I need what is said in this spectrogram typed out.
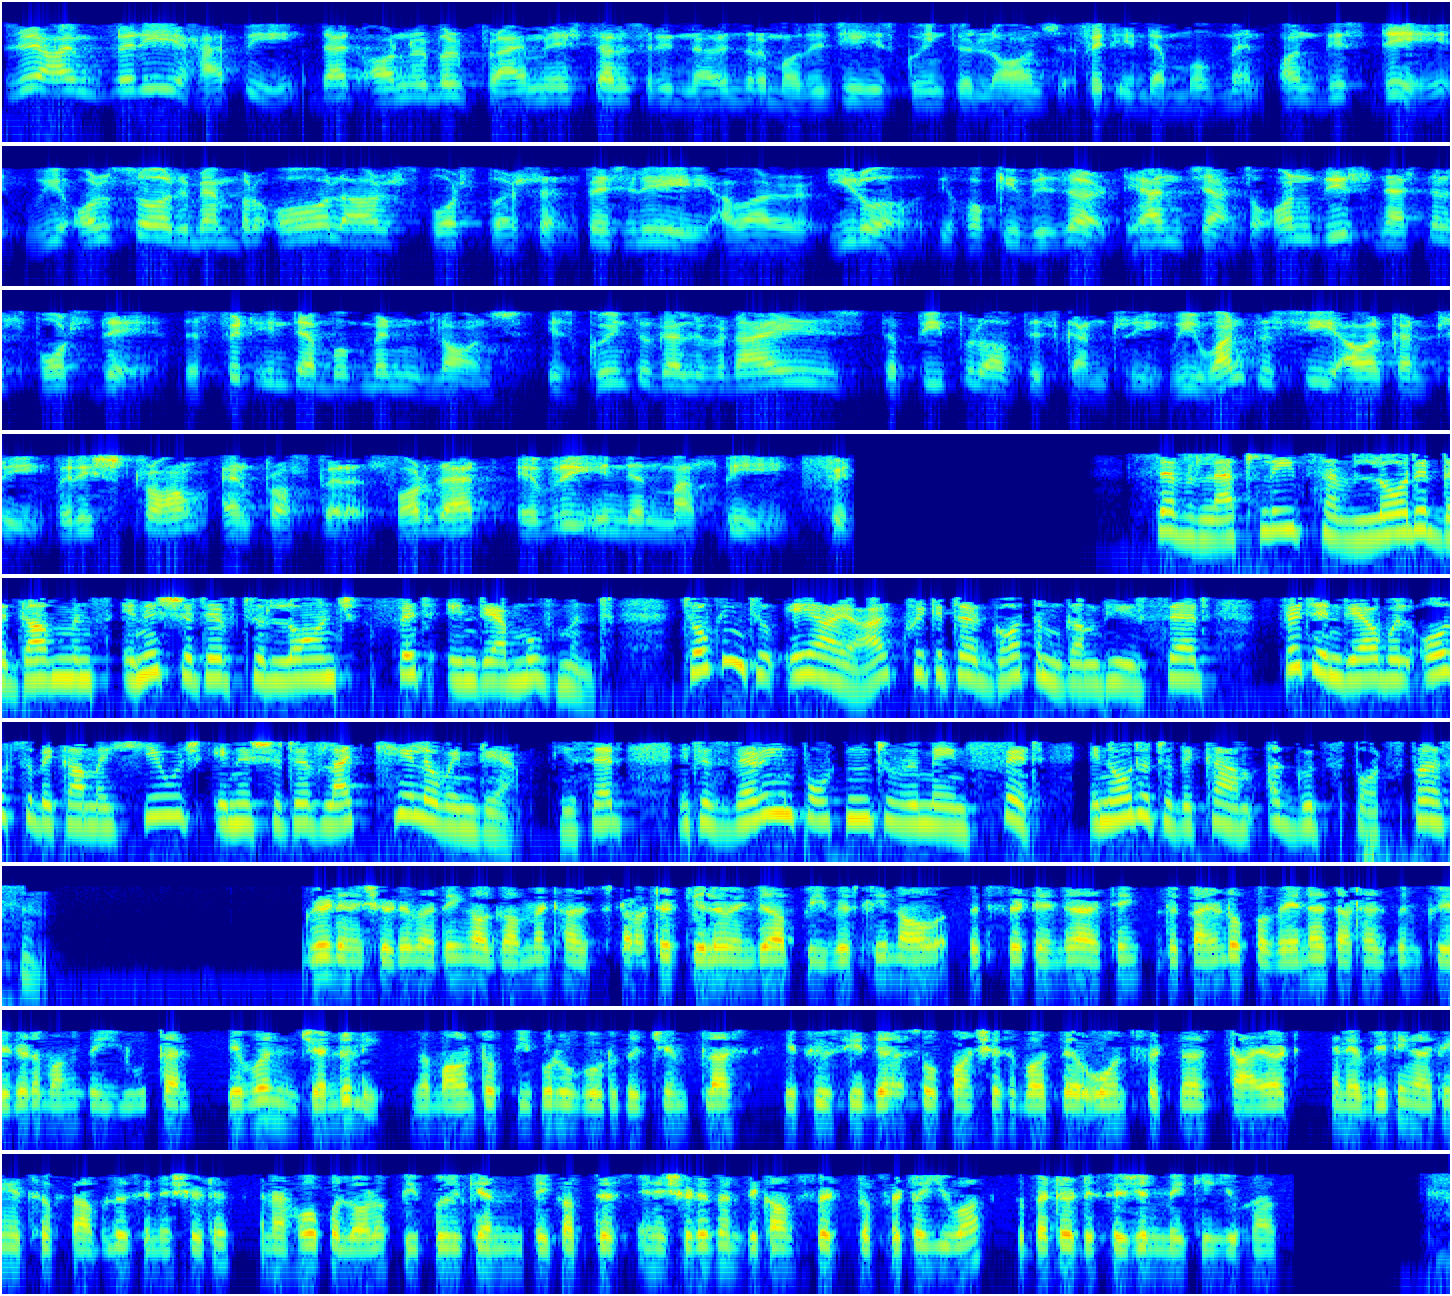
Today I'm very happy that Honorable Prime Minister Sri Narendra Modi ji is going to launch Fit India movement. On this day, we also remember all our sports persons, especially our hero, the hockey wizard, Dhyan Chand. So on this National Sports Day, the Fit India movement launch is going to galvanize the people of this country. We want to see our country very strong and prosperous. For that, every Indian must be fit. Several athletes have lauded the government's initiative to launch Fit India movement. Talking to AIR, cricketer Gautam Gambhir said Fit India will also become a huge initiative like Khelo India. He said it is very important to remain fit in order to become a good sports person great initiative. I think our government has started Khelo India previously now with Fit India. I think the kind of awareness that has been created among the youth and even generally the amount of people who go to the gym plus if you see they are so conscious about their own fitness, diet and everything, I think it's a fabulous initiative and I hope a lot of people can take up this initiative and become fit. The fitter you are, the better decision making you have.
